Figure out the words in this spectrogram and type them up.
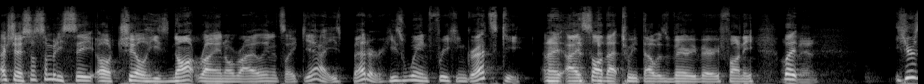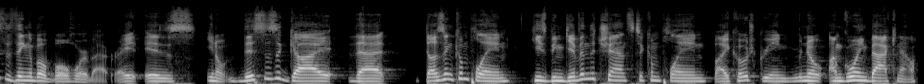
Actually, I saw somebody say, "Oh, chill, he's not Ryan O'Reilly," and it's like, yeah, he's better. He's Wayne freaking Gretzky. And I, I saw that tweet. That was very very funny. Oh, but Oh, here's the thing about Bo Horvat, right? Is you know this is a guy that doesn't complain. He's been given the chance to complain by Coach Green. No, I'm going back now.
